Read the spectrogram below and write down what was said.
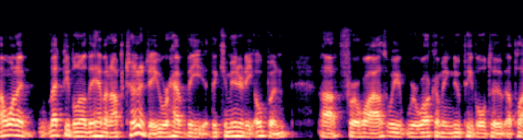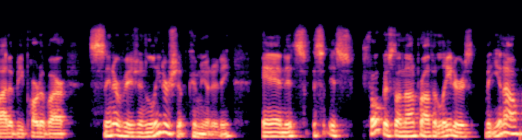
I want to let people know they have an opportunity or have the the community open uh, for a while. We, we're welcoming new people to apply to be part of our SynerVision leadership community. And it's, it's, it's focused on nonprofit leaders, but you know,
